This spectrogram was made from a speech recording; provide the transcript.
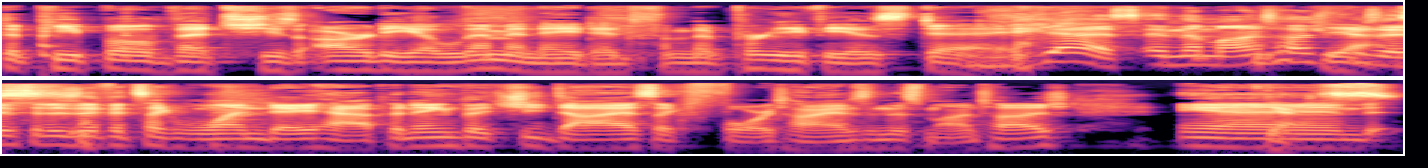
the people that she's already eliminated from the previous day. Yes, and the montage Yes. presents it as if it's like one day happening, but she dies like four times in this montage, and Yes.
